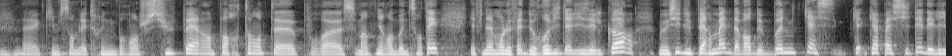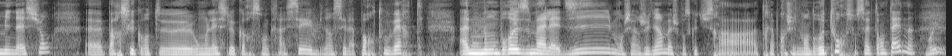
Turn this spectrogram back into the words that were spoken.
-hmm. euh, qui me semble être une branche super importante euh, pour euh, se maintenir en bonne santé. Il y a finalement le fait de revitaliser le corps, mais aussi de lui permettre d'avoir de bonnes capacités d'élimination, euh, parce que quand on laisse le corps s'encrasser, eh bien c'est la porte ouverte à de nombreuses maladies. Mon cher Julien, bah, je pense que tu seras très prochainement de retour sur cette antenne oui,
